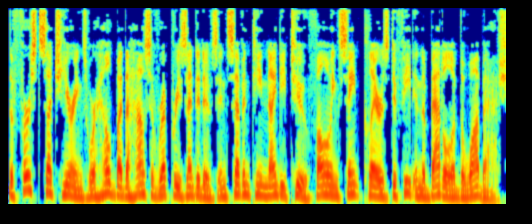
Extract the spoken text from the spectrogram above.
The first such hearings were held by the House of Representatives in 1792 following St. Clair's defeat in the Battle of the Wabash.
